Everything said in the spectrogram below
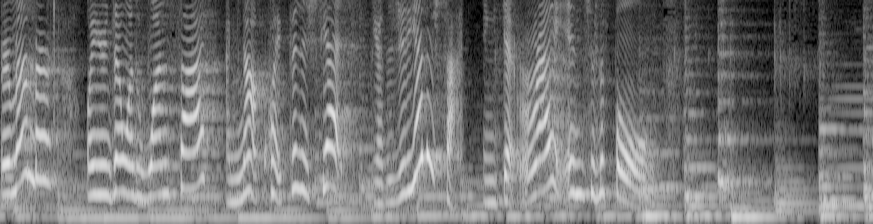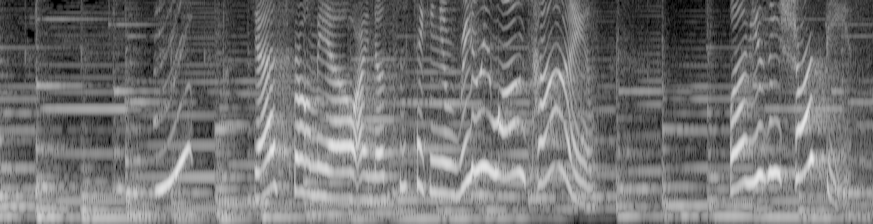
Remember, when you're done with one side, I'm not quite finished yet. You have to do the other side and get right into the folds. Yes, Romeo, I know this is taking a really long time. But I'm using Sharpies.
